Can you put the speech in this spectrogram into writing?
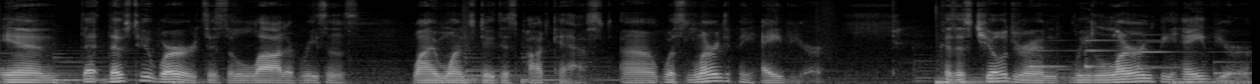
And that those two words is a lot of reasons why I wanted to do this podcast. Uh, was learned behavior. Because as children, we learn behavior,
